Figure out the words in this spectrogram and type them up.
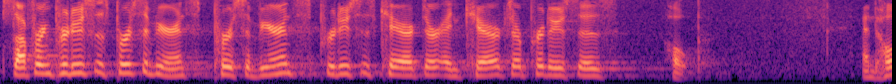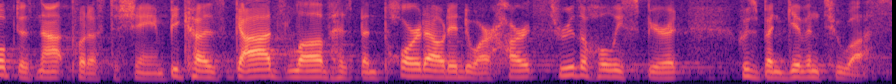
Suffering produces perseverance, perseverance produces character, and character produces hope. And hope does not put us to shame because God's love has been poured out into our hearts through the Holy Spirit who's been given to us.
